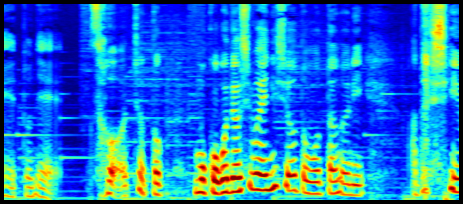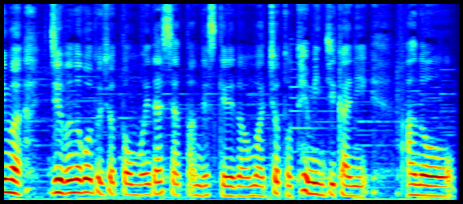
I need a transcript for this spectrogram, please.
えっ、ー、とねそうちょっともうここでおしまいにしようと思ったのに私今自分のことちょっと思い出しちゃったんですけれど、まあ、ちょっと手短にあの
